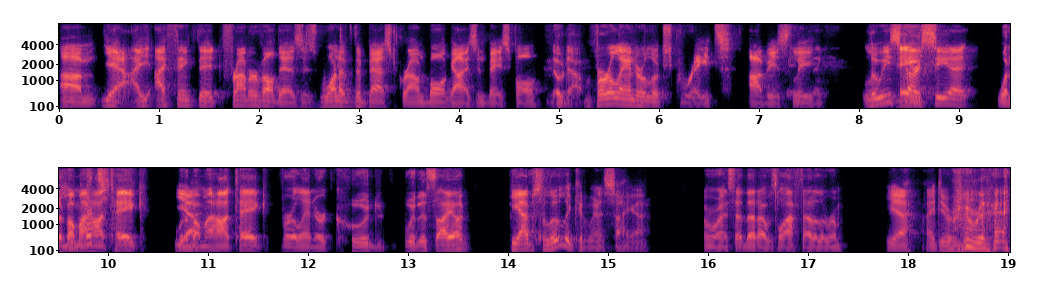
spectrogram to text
um, yeah, I, I think that Framber Valdez is one of the best ground ball guys in baseball. No doubt. Verlander looks great, obviously. Amazing. Luis Hey, Garcia, What about my hot take? What Yeah. about my hot take? Verlander could win a Cy Young. he absolutely could win a Cy Young. Remember when I said that? I was laughed out of the room. Yeah, I do remember that.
